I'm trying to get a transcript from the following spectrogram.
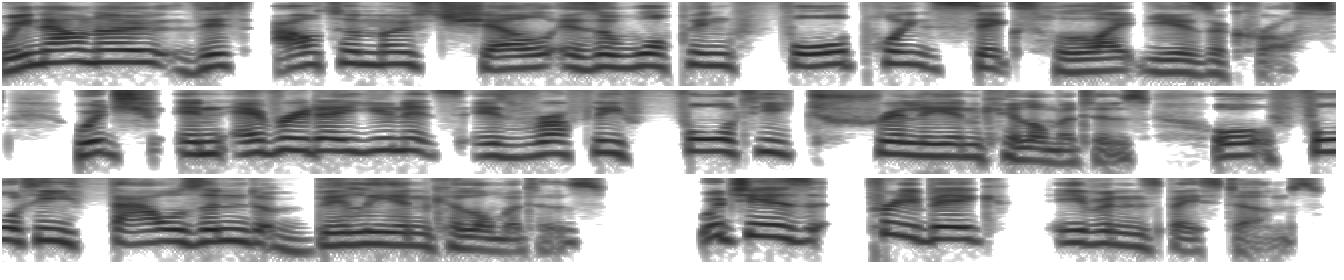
We now know this outermost shell is a whopping 4.6 light years across, which in everyday units is roughly 40 trillion kilometers, or 40,000 billion kilometers, which is pretty big even in space terms.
